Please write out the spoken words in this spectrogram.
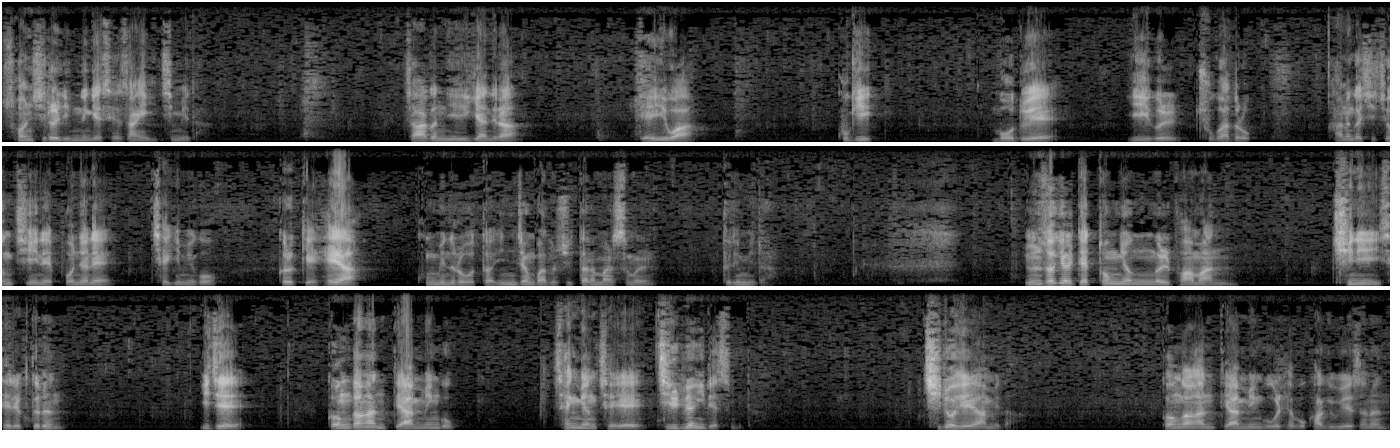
손실을 입는 게 세상의 이치입니다. 작은 이익이 아니라 대의와 국익 모두의 이익을 추구하도록 하는 것이 정치인의 본연의 책임이고 그렇게 해야 국민으로부터 인정받을 수 있다는 말씀을 드립니다. 윤석열 대통령을 포함한 친위 세력들은 이제 건강한 대한민국 생명체의 질병이 됐습니다. 치료해야 합니다. 건강한 대한민국을 회복하기 위해서는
